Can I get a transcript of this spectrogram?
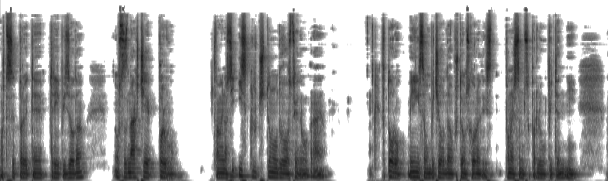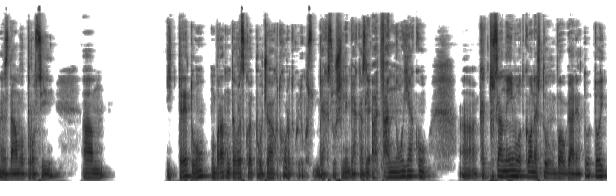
още след първите три епизода осъзнах, че първо, това ми носи изключително удоволствие да го правя. Второ, винаги съм обичал да общувам с хората, понеже съм супер любопитен и задавам въпроси. Ам, И трето, обратната връзка, която получавах от хората, които бяха слушали, бяха казали, а това е много яко. А, както сега не е имало такова нещо в България. Той, той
